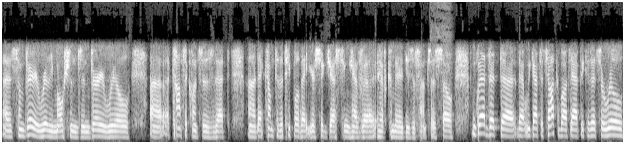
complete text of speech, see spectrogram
uh, some very real emotions and very real uh, consequences that uh, that come to the people that you're suggesting have uh, have committed these offenses. So I'm glad that uh, that we got to talk about that because it's a real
